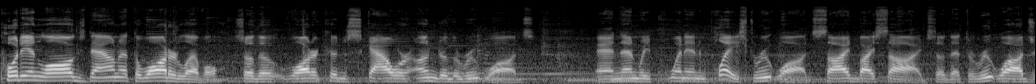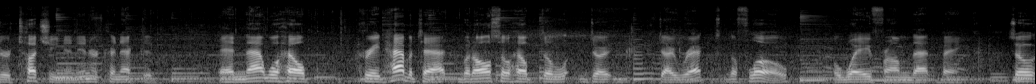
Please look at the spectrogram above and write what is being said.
put in logs down at the water level so the water couldn't scour under the root wads. And then we went in and placed root wads side by side so that the root wads are touching and interconnected. And that will help create habitat, but also help di direct the flow away from that bank. So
